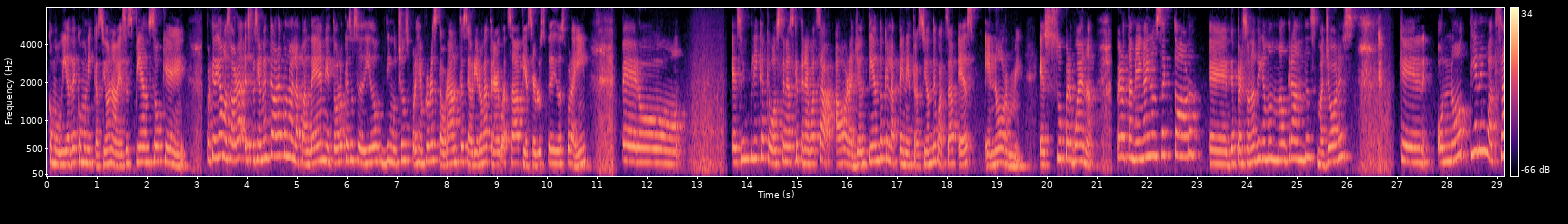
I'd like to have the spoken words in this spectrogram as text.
como vía de comunicación. A veces pienso que, porque digamos, ahora, especialmente ahora con lo de la pandemia y todo lo que ha sucedido, y muchos, por ejemplo, restaurantes se abrieron a tener WhatsApp y hacer los pedidos por ahí, pero eso implica que vos tenés que tener WhatsApp. Ahora, yo entiendo que la penetración de WhatsApp es enorme, es súper buena, pero también hay un sector eh, de personas, digamos, más grandes, mayores, que o no tienen WhatsApp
